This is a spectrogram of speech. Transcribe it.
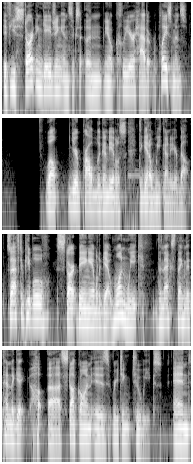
if you start engaging in, success, in you know clear habit replacements, well, you're probably going to be able to, to get a week under your belt. So after people start being able to get one week, the next thing they tend to get uh, stuck on is reaching two weeks. And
